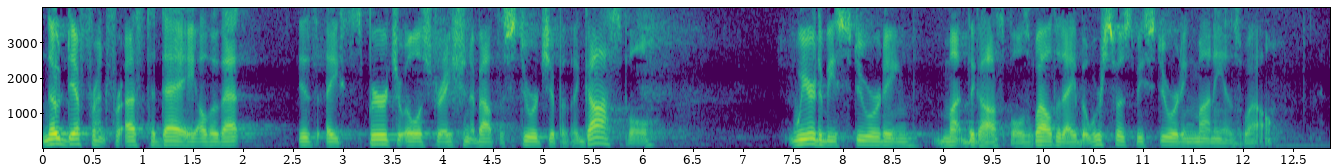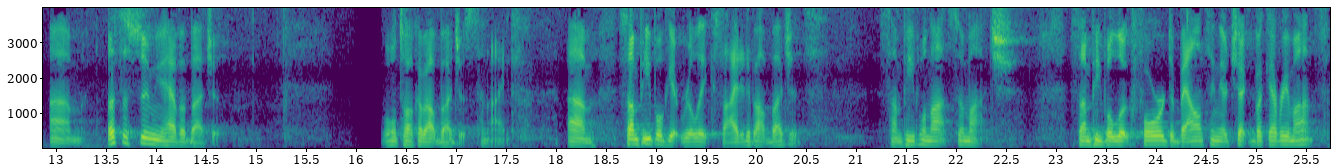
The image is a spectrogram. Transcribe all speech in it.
No different for us today, although that is a spiritual illustration about the stewardship of the gospel. We're to be stewarding the gospel as well today, but we're supposed to be stewarding money as well. Um, let's assume you have a budget. We'll talk about budgets tonight. Um, some people get really excited about budgets, some people not so much. Some people look forward to balancing their checkbook every month.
